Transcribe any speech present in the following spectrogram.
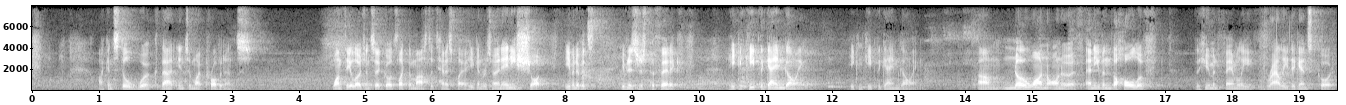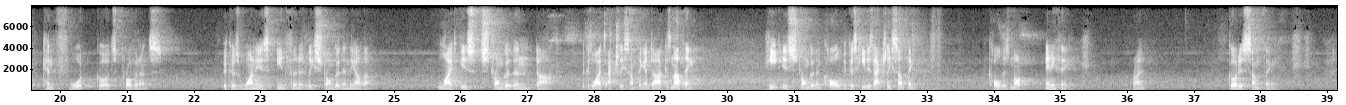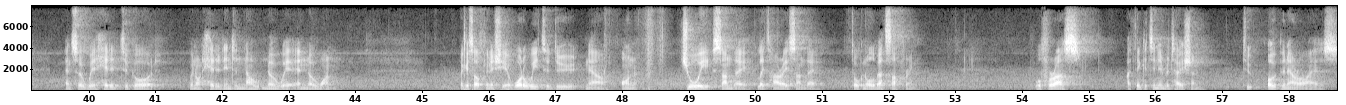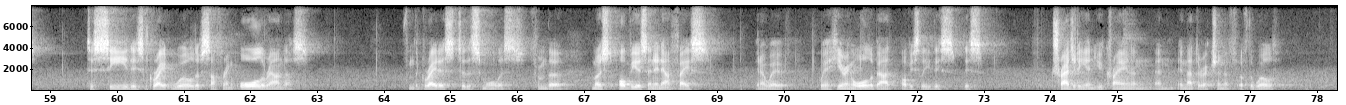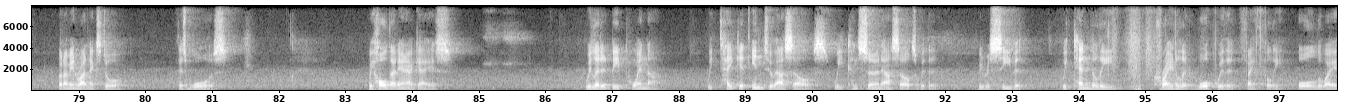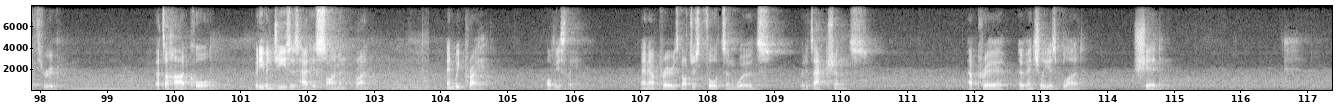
I can still work that into my providence. One theologian said, God's like the master tennis player. He can return any shot even if it's even if it's just pathetic. He can keep the game going. He can keep the game going. Um, no one on earth, and even the whole of the human family rallied against God, can thwart God's providence because one is infinitely stronger than the other. Light is stronger than dark because light's actually something and dark is nothing. Heat is stronger than cold because heat is actually something, cold is not anything, right? God is something. And so we're headed to God. We're not headed into no, nowhere and no one. I guess I'll finish here. What are we to do now on Joy Sunday, Laetare Sunday, talking all about suffering? Well, for us, I think it's an invitation to open our eyes to see this great world of suffering all around us, from the greatest to the smallest, from the most obvious and in our face. You know, we're, we're hearing all about, obviously, this, this tragedy in Ukraine and, and in that direction of, of the world. But I mean, right next door, there's wars. We hold that in our gaze. We let it be poena. We take it into ourselves. We concern ourselves with it. We receive it. We tenderly cradle it, walk with it faithfully all the way through. That's a hard call. But even Jesus had his Simon, right? And we pray, obviously. And our prayer is not just thoughts and words, but it's actions. Our prayer eventually is blood shed.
